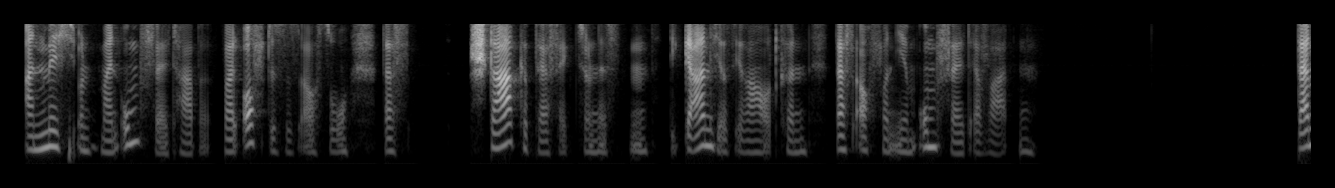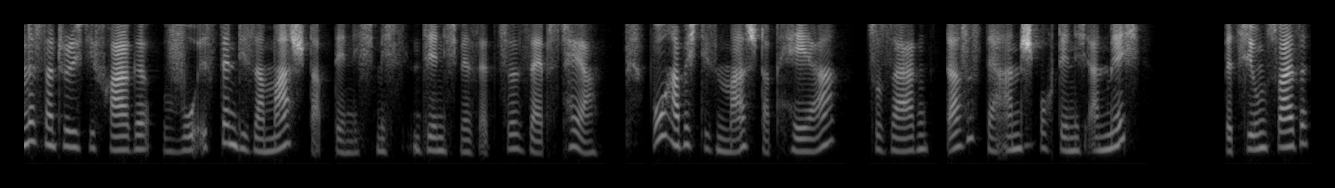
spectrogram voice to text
an mich und mein Umfeld habe, weil oft ist es auch so, dass starke Perfektionisten, die gar nicht aus ihrer Haut können, das auch von ihrem Umfeld erwarten. Dann ist natürlich die Frage, wo ist denn dieser Maßstab, den ich, mich, den ich mir setze, selbst her? Wo habe ich diesen Maßstab her, zu sagen, das ist der Anspruch, den ich an mich, beziehungsweise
